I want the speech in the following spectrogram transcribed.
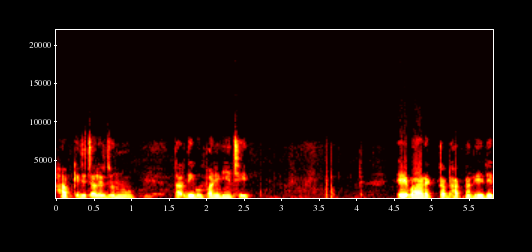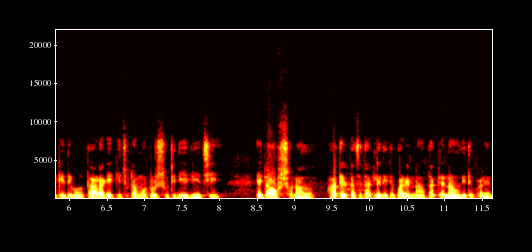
হাফ কেজি চালের জন্য তার দ্বিগুণ পানি নিয়েছি। এবার একটা ঢাকনা দিয়ে ঢেকে দিব। তার আগে কিছুটা মটরশুঁটি দিয়ে দিয়েছি। এটা অপশনাল। হাতের কাছে থাকলে দিতে পারেন, না থাকলে নাও দিতে পারেন।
